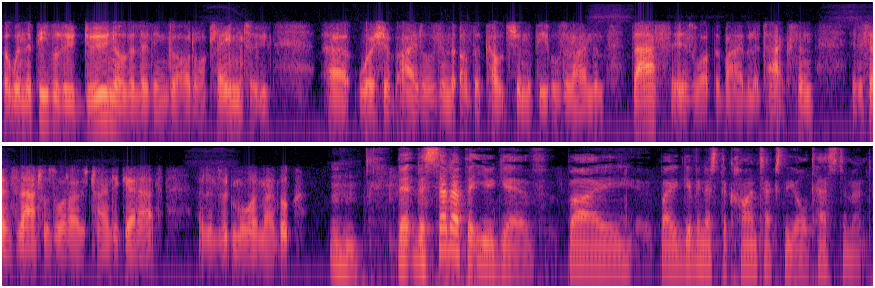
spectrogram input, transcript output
But when the people who do know the living God, or claim to, uh, worship idols the, of the culture and the peoples around them, that is what the Bible attacks. And in a sense, that was what I was trying to get at a little bit more in my book. Mm-hmm. The the setup that you give by by giving us the context of the Old Testament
